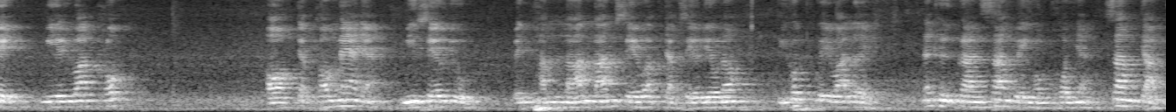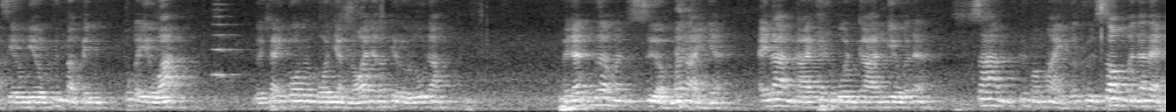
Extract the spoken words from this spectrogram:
เด็กมีอวัยวะครบ ออกจากท้องแม่เนี่ย มีเซลล์อยู่เป็นพันล้านล้านเซลล์จากเซลล์เดียวเนาะมีครบทุกอวัยวะเลย นั่นคือการสร้างตัวเองของคนเนี่ยสร้างจากเซลล์เดียวขึ้นมาเป็นทุกอวัยวะโดยใช้โกรทฮอร์โมนอย่างน้อยนะครับที่เรารู้นะเพราะฉะนั้นเมื่อมันเสื่อมเมื่อไหร่เนี่ยไอ้ร่างกายแค่กระบวนการเดียวกันนะสร้างขึ้นมาใหม่ก็คือซ่อมมันนั่นแหละ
